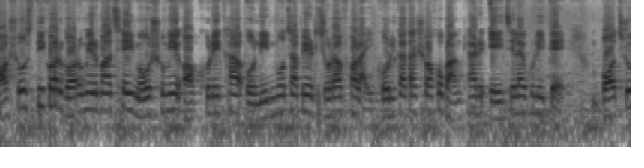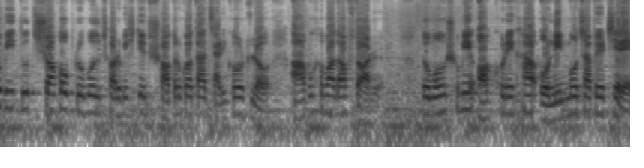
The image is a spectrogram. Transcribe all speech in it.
অস্বস্তিকর গরমের মাঝেই মৌসুমি অক্ষরেখা ও নিম্নচাপের জোড়া ফলায় কলকাতা সহ বাংলার এই জেলাগুলিতে বজ্রবিদ্যুৎ সহ প্রবল ঝড় বৃষ্টির সতর্কতা জারি করল আবহাওয়া দফতর তো মৌসুমি অক্ষরেখা ও নিম্নচাপের জেরে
